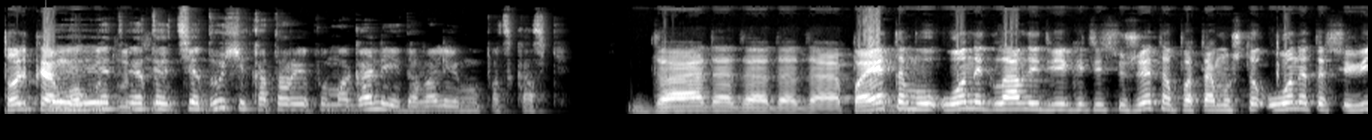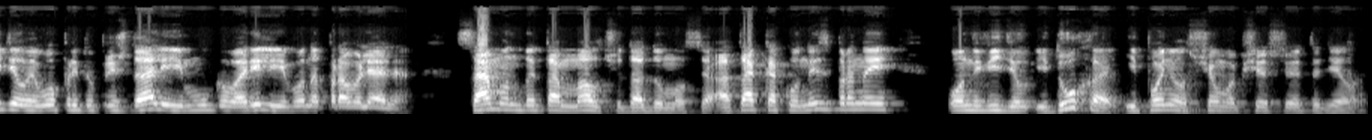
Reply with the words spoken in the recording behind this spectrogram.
Только Э, могут... это, вот это те- духи, которые помогали и давали ему подсказки. Да, да, да, да, да. Поэтому он и главный двигатель сюжета, потому что он это все видел, его предупреждали, ему говорили, его направляли. Сам он бы там мало додумался. А так как он избранный, он видел и духа, и понял, в чем вообще все это дело.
